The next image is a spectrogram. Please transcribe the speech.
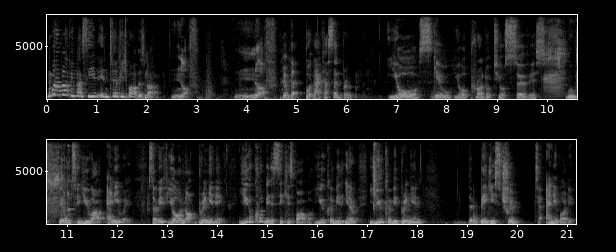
no matter how black people I see in, in Turkish barbers, no, enough, enough. But, that- but like I said, bro, your skill, your product, your service will filter you out anyway. So if you're not bringing it, you could be the sickest barber. You can be, you know, you can be bringing the biggest trim to anybody.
